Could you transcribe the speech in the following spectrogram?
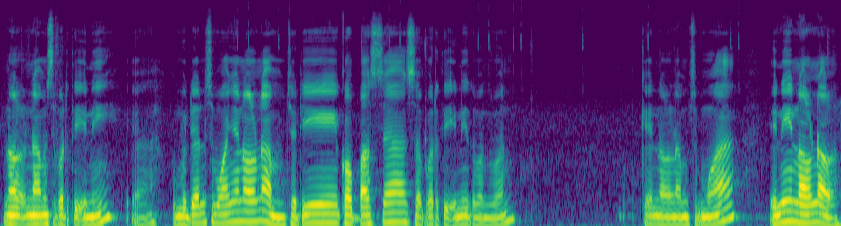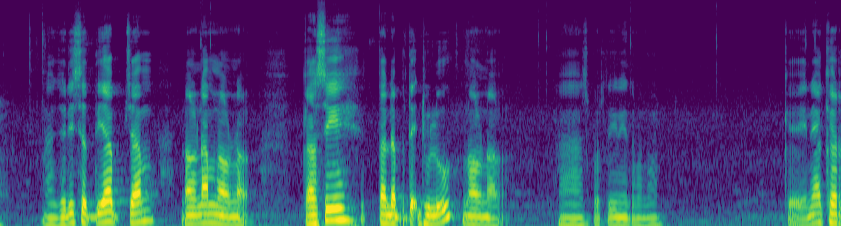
06 seperti ini ya. Kemudian semuanya 06. Jadi kopasnya seperti ini, teman-teman. Oke, 06 semua. Ini 00. Nah, jadi setiap jam 06.00 kasih tanda petik dulu 00. Nah, seperti ini, teman-teman. Oke, ini agar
